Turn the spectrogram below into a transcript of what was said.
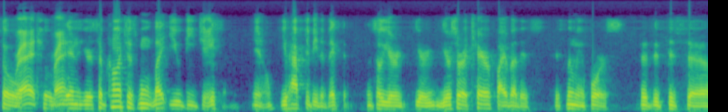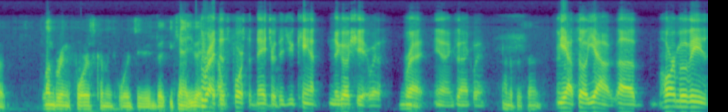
So Right, so, right. And your subconscious won't let you be Jason. You know you have to be the victim, and so you're you're you're sort of terrified by this this looming force, this this uh, lumbering force coming towards you that you can't. Right, this force of nature that you can't negotiate with. Mhm. Right. Yeah, exactly. Hundred percent. Yeah, so yeah, uh, horror movies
